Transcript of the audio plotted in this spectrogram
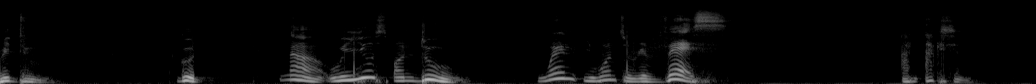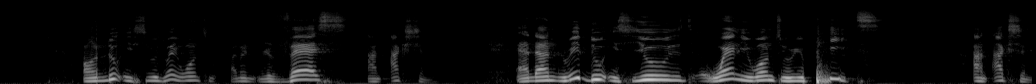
redo? Good. Now, we use undo when you want to reverse an action. Undo is used when you want to, I mean, reverse an action. And then redo is used when you want to repeat an action.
